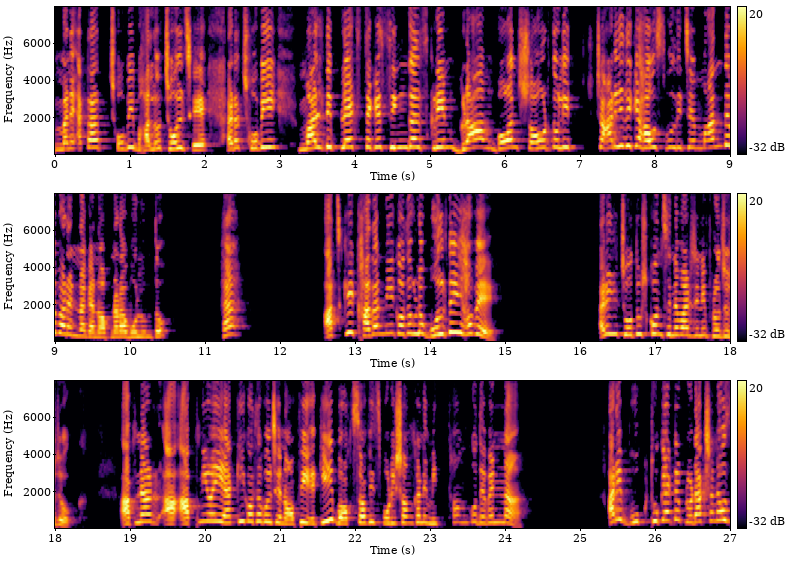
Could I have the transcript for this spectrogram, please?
মানে একটা ছবি ভালো চলছে। একটা ছবি মাল্টিপ্লেক্স থেকে সিঙ্গেল স্ক্রিন গ্রাম, গঞ্জ, শহরতলি চারিদিকে হাউসফুল দিচ্ছে। মানতে পারেন না কেন আপনারা বলুন তো? হ্যাঁ? আজকে খাদান নিয়ে কতগুলো বলতেই হবে। আরে এই চতুষ্কোণ সিনেমার যিনি প্রযোজক, আপনার আপনি ওই একই কথা বলছেন। অফি, কি? বক্স অফিস পরিসংখ্যানে মিথ্যা অঙ্ক দেবেন না? আরে বুক ঠুকে একটা প্রোডাকশন হাউস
